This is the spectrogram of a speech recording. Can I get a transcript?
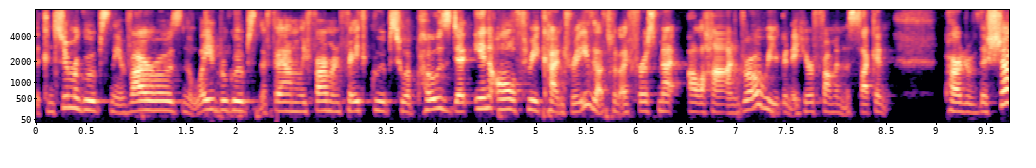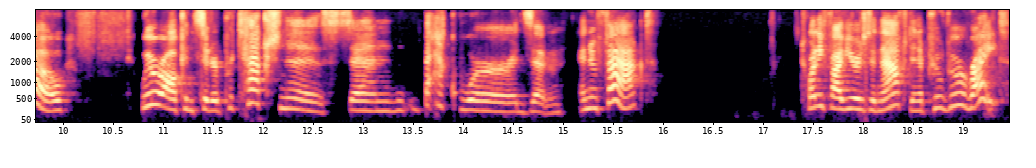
the consumer groups and the enviros and the labor groups and the family, farm, and faith groups who opposed it in all three countries. That's when I first met Alejandro, who you're going to hear from in the second part of the show. We were all considered protectionists and backwards. And, and in fact, 25 years in NAFTA, it proved we were right.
